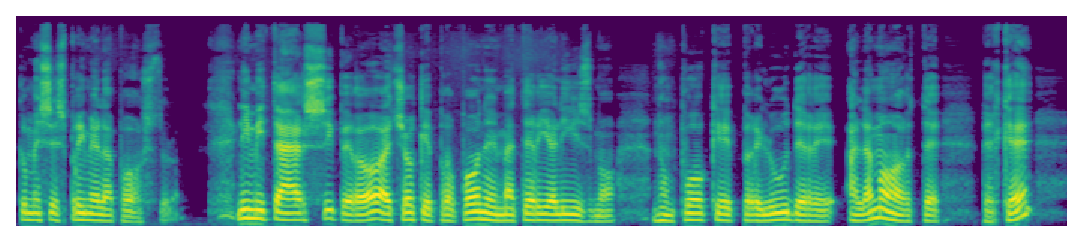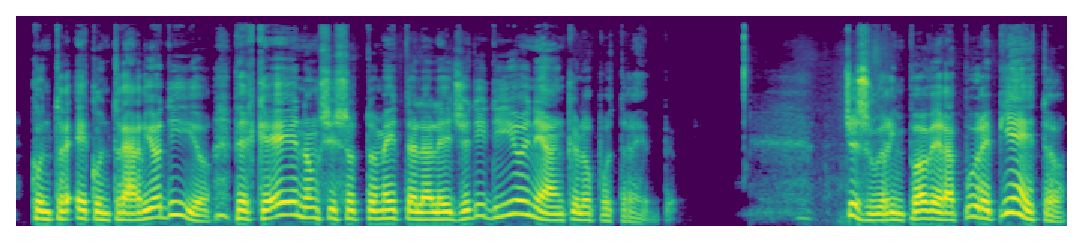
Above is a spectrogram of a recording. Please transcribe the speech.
come si esprime l'Apostolo. Limitarsi però a ciò che propone il materialismo non può che preludere alla morte, perché è contrario a Dio, perché non si sottomette alla legge di Dio e neanche lo potrebbe. Gesù rimprovera pure Pietro,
